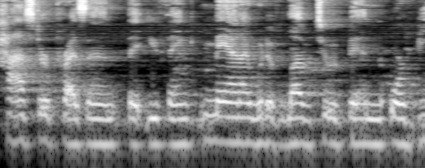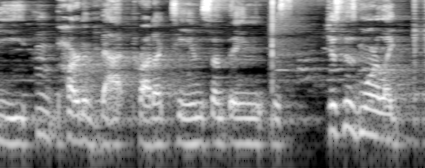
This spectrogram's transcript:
past or present that you think, man, I would have loved to have been or be mm. part of that product team? Something just just as more like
